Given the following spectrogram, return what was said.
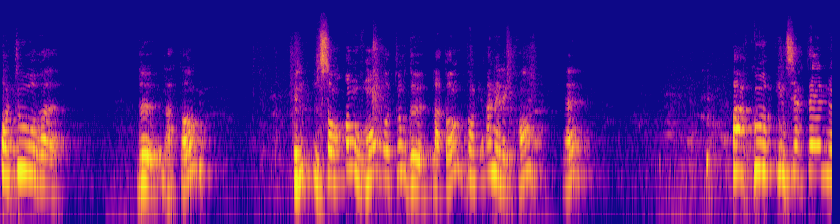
autour de l'atome. Ils sont en mouvement autour de l'atome. Donc, un électron hein, parcourt une certaine,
